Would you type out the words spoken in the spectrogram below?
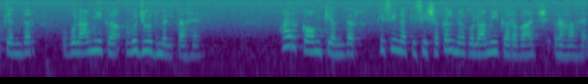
کے اندر غلامی کا وجود ملتا ہے۔ ہر قوم کے اندر کسی نہ کسی شکل میں غلامی کا رواج رہا ہے۔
